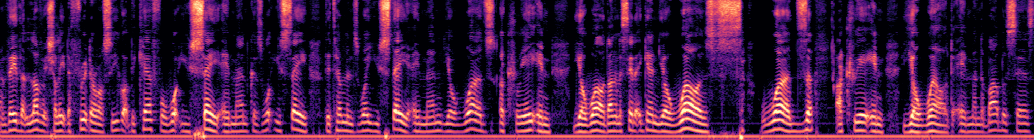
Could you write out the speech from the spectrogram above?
and they that love it shall eat the fruit thereof. So you got to be careful what you say, amen, because what you say determines where you stay, amen. Your words are creating your world. I'm going to say that again. Your words, words are creating your world, amen. The Bible says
